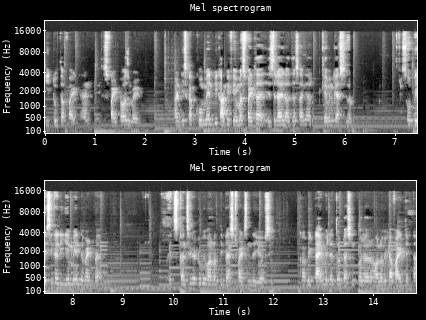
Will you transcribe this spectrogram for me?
he took the fight and this fight was made and इसका कोमेन भी काफ़ी फ़ेमस फाइट था इजराइल अदसानी और केविन कैस्टलम सो बेसिकली ये मेन इवेंट में it's considered to be one of the best fights in the you कभी टाइम मिले तो डस्टिन पोरियर और हॉलोवे का फाइट देखना।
